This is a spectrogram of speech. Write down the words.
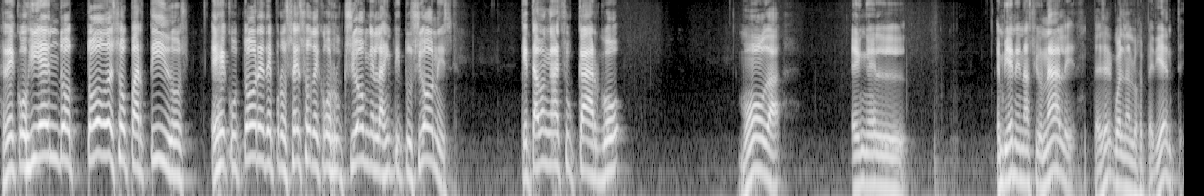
recogiendo todos esos partidos ejecutores de procesos de corrupción en las instituciones que estaban a su cargo, moda en el en bienes nacionales, ustedes recuerdan los expedientes.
